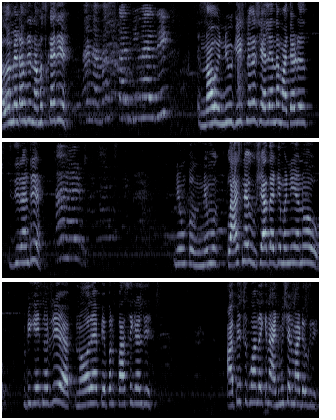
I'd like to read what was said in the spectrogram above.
ಹಲೋ ಮೇಡಮ್ ರೀ. ನಮಸ್ಕಾರ ರೀ? ನಾವು ನೀವು ಗೀಷ್ನಗರ್ ಶಾಲೆಯಿಂದ ಮಾತಾಡೋದಿದ್ದೀರನ್ರಿ ನಿಮ್ಮ ನಿಮ್ಮ ಕ್ಲಾಸ್ನಾಗ ಹುಷಾರ್ ದಾಟಿ ಮನಿ ಅನ್ನೋ ಹುಡುಗಿ ಐತೆ ನೋಡ್ರಿ ನೋವೇ ಪೇಪರ್ ಪಾಸ್ ಆಗ್ಯಾಳ್ರಿ. ಆಫೀಸಿಗೆ ಬಂದಾಕಿನ ಅಡ್ಮಿಷನ್ ಮಾಡಿ ಹೋಗ್ರಿ.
